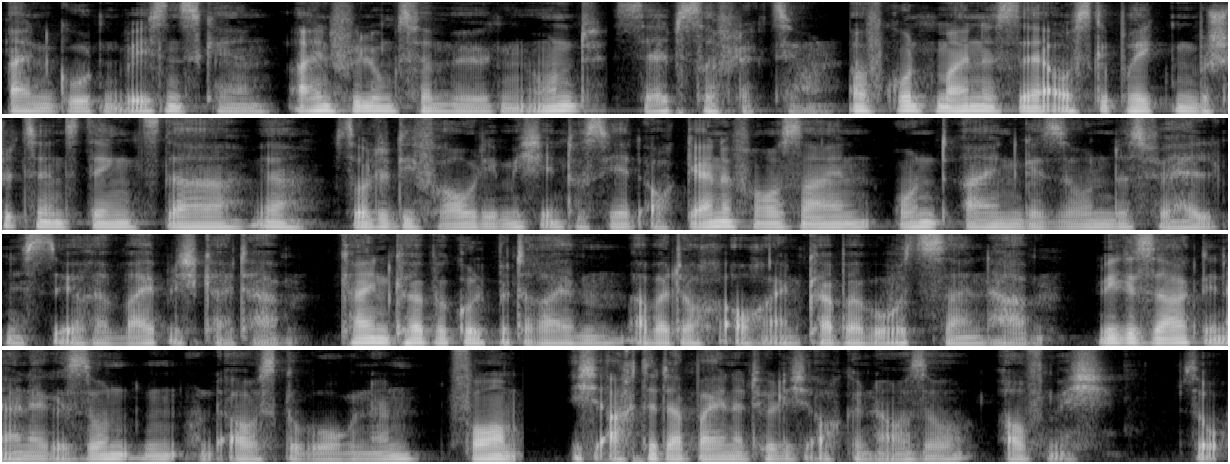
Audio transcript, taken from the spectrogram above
einen guten Wesenskern, Einfühlungsvermögen und Selbstreflexion. Aufgrund meines sehr ausgeprägten Beschützerinstinkts da, ja, sollte die Frau, die mich interessiert, auch gerne Frau sein und ein gesundes Verhältnis zu ihrer Weiblichkeit haben. Kein Körperkult betreiben, aber doch auch ein Körperbewusstsein haben. Wie gesagt, in einer gesunden und ausgewogenen Form. Ich achte dabei natürlich auch genauso auf mich. So,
